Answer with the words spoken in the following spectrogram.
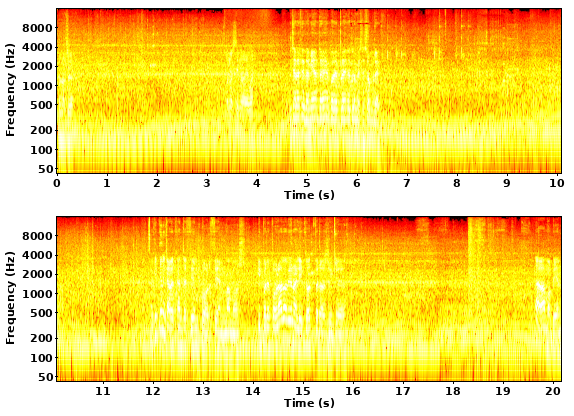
Pues no sé. Bueno, si no, da igual. Muchas gracias Damián también por el plan de tres meses, hombre. Aquí tiene que haber gente 100%, vamos. Y por el poblado había un helicóptero, así que... Ah, vamos bien.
